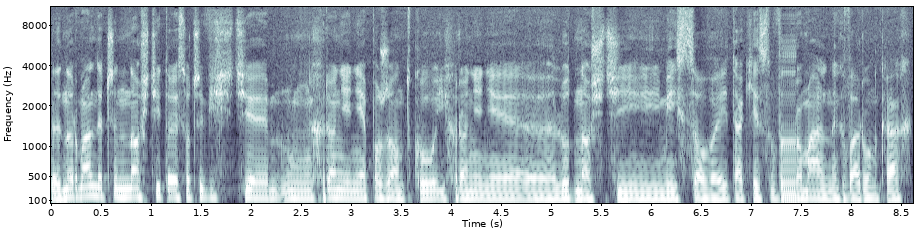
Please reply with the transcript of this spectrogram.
Y, normalne czynności to jest oczywiście mm, chronienie porządku i chronienie y, ludności miejscowej. Tak jest w normalnych warunkach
